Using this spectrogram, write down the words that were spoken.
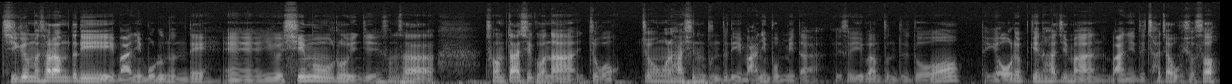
지금은 사람들이 많이 모르는데 예, 이거 심으로 이제 선사 처음 따시거나 이쪽 업종을 하시는 분들이 많이 봅니다. 그래서 일반 분들도 되게 어렵긴 하지만 많이들 찾아오셔서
